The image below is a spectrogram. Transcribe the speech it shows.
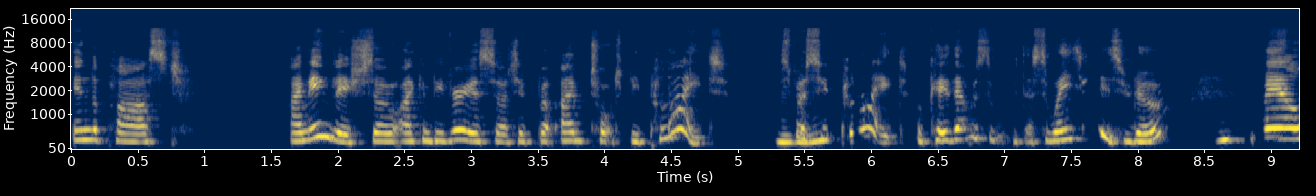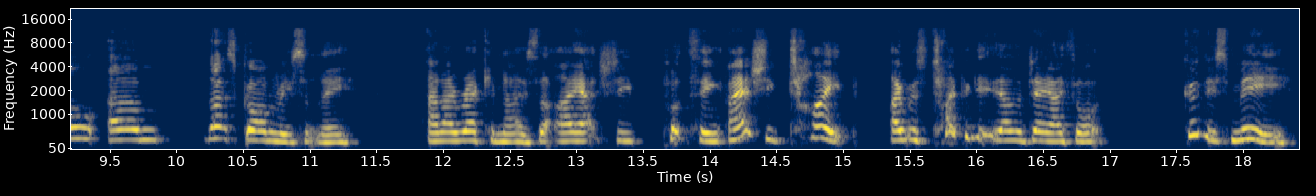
in the past, I'm English, so I can be very assertive, but I'm taught to be polite supposed to be polite. Okay, that was the, that's the way it is, you know. Mhm. Well, um, that's gone recently, and I recognise that I actually put things. I actually type. I was typing it the other day. I thought, goodness me,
